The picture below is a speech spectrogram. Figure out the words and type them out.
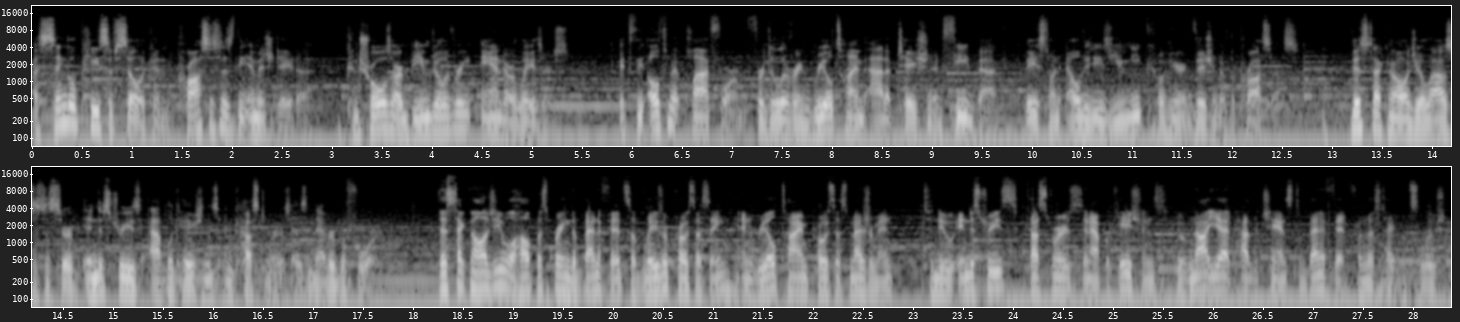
A single piece of silicon processes the image data, controls our beam delivery and our lasers. It's the ultimate platform for delivering real-time adaptation and feedback based on LDD's unique coherent vision of the process. This technology allows us to serve industries, applications, and customers as never before. This technology will help us bring the benefits of laser processing and real-time process measurement to new industries, customers, and applications who have not yet had the chance to benefit from this type of solution.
